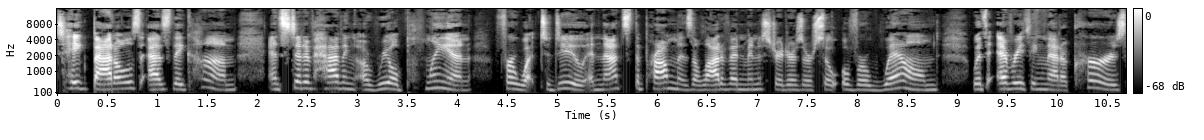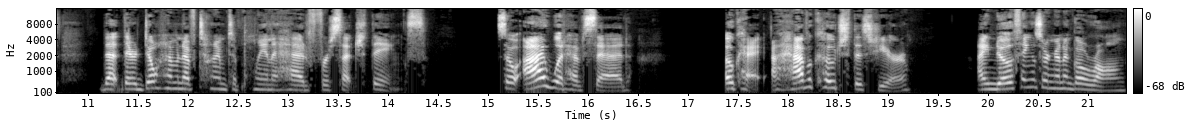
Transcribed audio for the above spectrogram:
take battles as they come instead of having a real plan for what to do and that's the problem is a lot of administrators are so overwhelmed with everything that occurs that they don't have enough time to plan ahead for such things. So i would have said okay i have a coach this year I know things are going to go wrong.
